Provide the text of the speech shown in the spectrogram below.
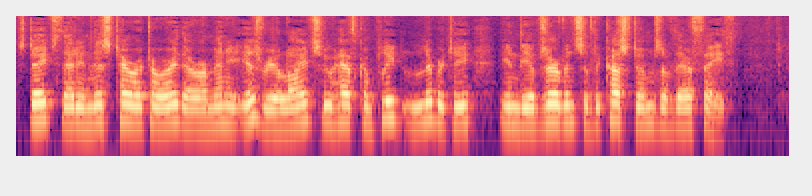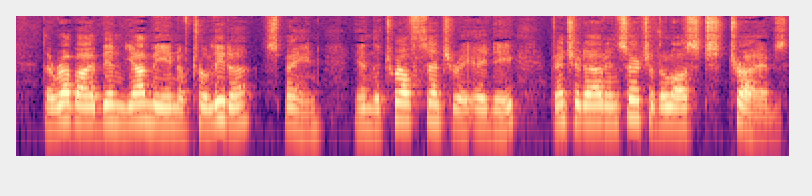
states that in this territory there are many Israelites who have complete liberty in the observance of the customs of their faith. The Rabbi bin Yamin of Toledo, Spain, in the 12th century A.D., ventured out in search of the lost tribes.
